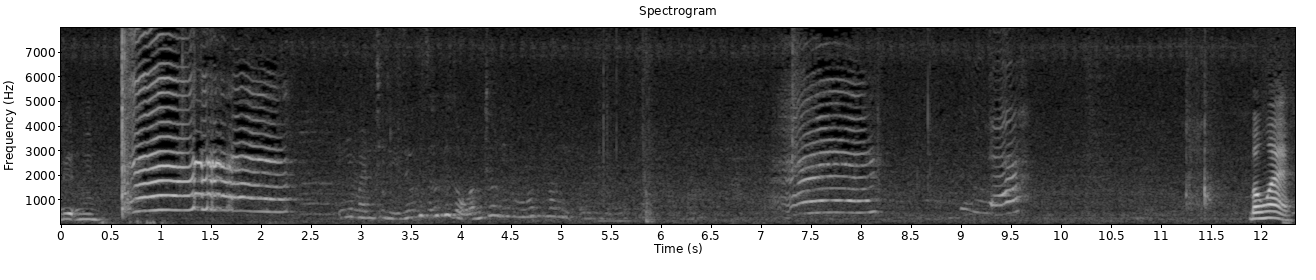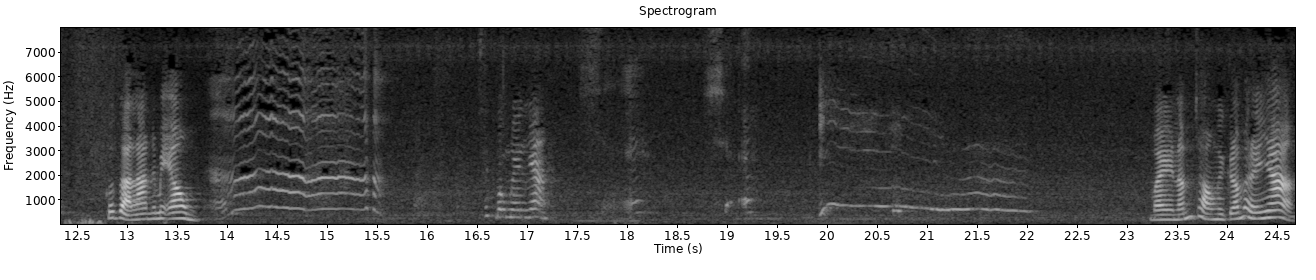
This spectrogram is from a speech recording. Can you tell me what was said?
Điện lên. Nhưng mà chị chỉ giữ giữ cái rổ đằng trước đi không nó bị Bông ơi Có giả lan cho mẹ không? Xách bông lên nha Mày nắm tròn nghịch lắm ở đây nha.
